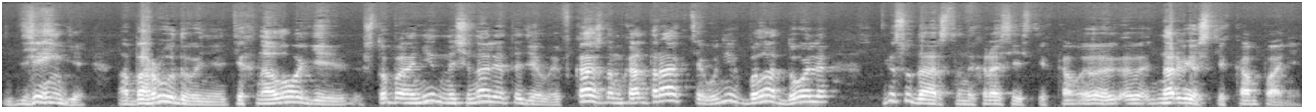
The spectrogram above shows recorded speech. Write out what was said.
деньги, оборудование, технологии, чтобы они начинали это делать. В каждом контракте у них была доля государственных российских, э, норвежских компаний.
